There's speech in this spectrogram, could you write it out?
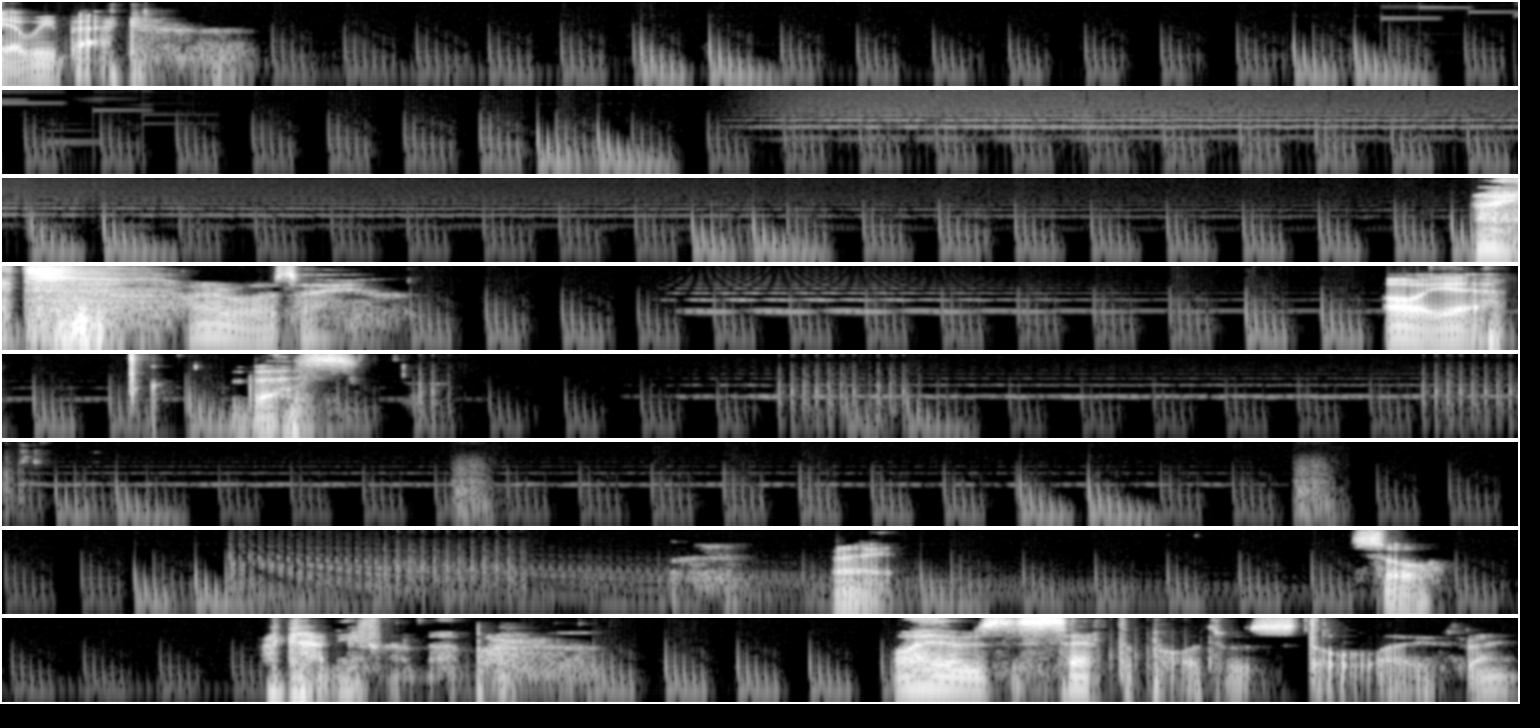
Yeah, we back. Right, where was I? Oh yeah, this. So, I can't even remember. Oh, yeah, it was the Septipod was still alive, right?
